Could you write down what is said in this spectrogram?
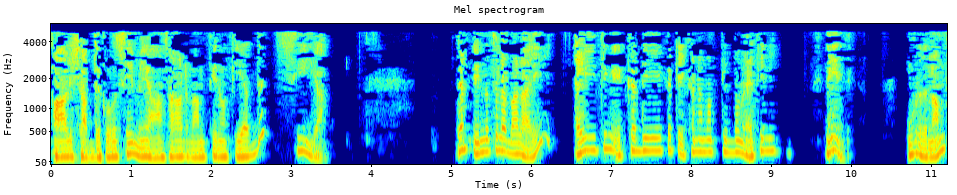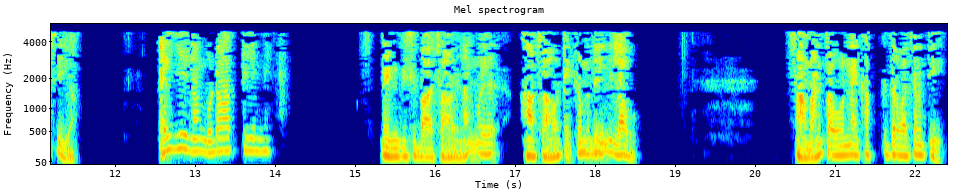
pāli ශබ්දකෝෂයේ මේ ආසාවට නම් තියෙනවා කියද්ද 100ක්. දැන් පින්නතුල බලයි ඇයි ඉතින් එක දෙයකට එක නමක් තිබ්බම ඇතිනේ නේද? මොකද නම් 100ක්. ඇයි ඒ නම් ගොඩාක් තියෙන්නේ? දැන් ඉංග්‍රීසි භාෂාවේ නම් ඔය ආසාවට එකම දෙන්නේ ලව්. සාමාන්‍ය තව ඕන එකක් විතර වචන තියෙයි.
